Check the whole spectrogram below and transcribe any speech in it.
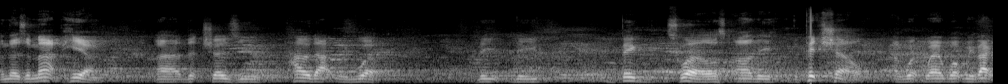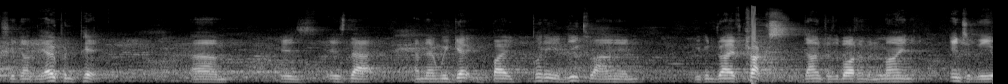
And there's a map here uh, that shows you how that would work. The, the big swirls are the, the pit shell, and where what we've actually done, the open pit, um, is, is that. And then we get, by putting a decline in, you can drive trucks down to the bottom and mine into the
